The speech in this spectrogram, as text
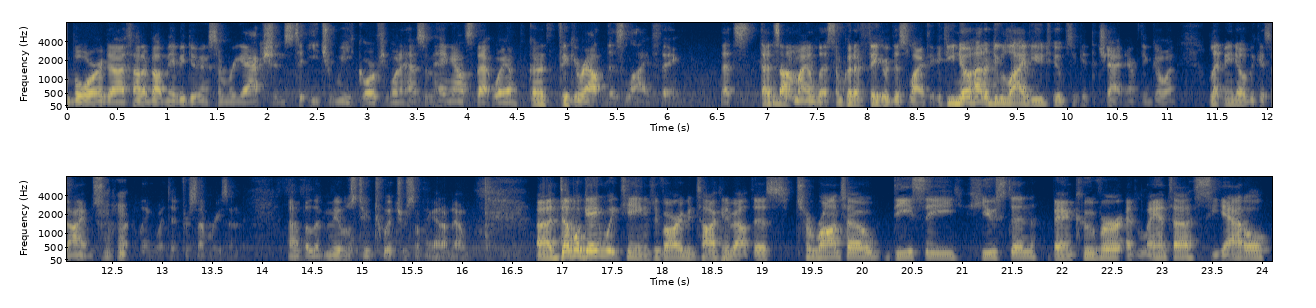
board. Uh, I thought about maybe doing some reactions to each week, or if you want to have some hangouts that way. I'm going to figure out this live thing. That's that's on my list. I'm going to figure this live. Thing. If you know how to do live YouTubes to get the chat and everything going, let me know because I am struggling with it for some reason. Uh, but let me able to do Twitch or something. I don't know. Uh, double game week teams. We've already been talking about this. Toronto, DC, Houston, Vancouver, Atlanta, Seattle,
